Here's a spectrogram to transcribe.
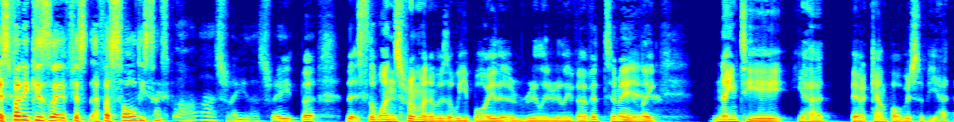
it's funny because like if you, if I saw these things, oh, that's right, that's right, but it's the ones from when I was a wee boy that are really really vivid to me. Yeah. Like 98, you had Bergkamp obviously, but you had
